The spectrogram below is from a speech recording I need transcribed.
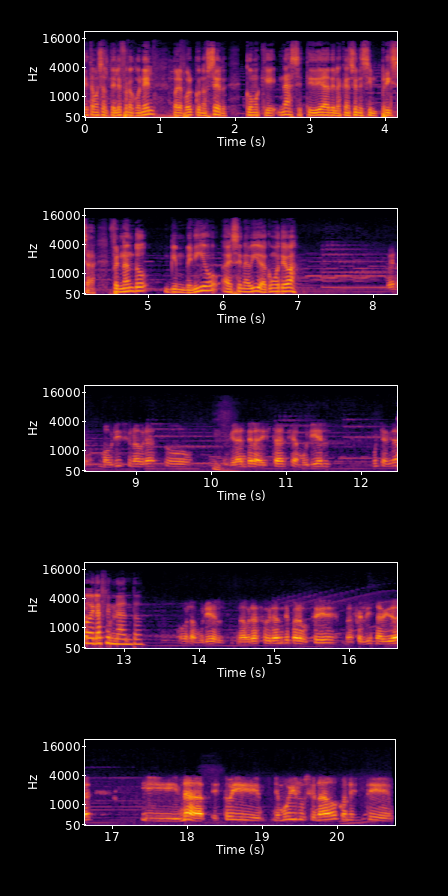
y estamos al teléfono con él para poder conocer cómo es que nace esta idea de las canciones sin prisa. Fernando, bienvenido a Escena Viva, ¿cómo te va? Bueno, Mauricio, un abrazo grande a la distancia, Muriel, muchas gracias. Hola Fernando. Hola Muriel, un abrazo grande para ustedes, una feliz Navidad. Y nada, estoy muy ilusionado con este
